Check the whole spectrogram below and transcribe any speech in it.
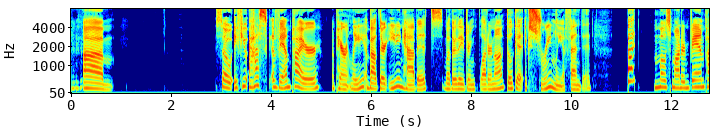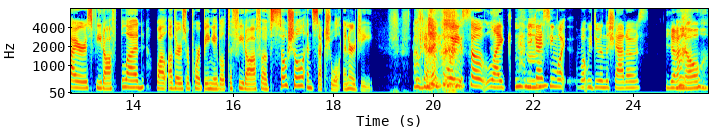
um, so if you ask a vampire, apparently, about their eating habits, whether they drink blood or not, they'll get extremely offended. But most modern vampires feed off blood, while others report being able to feed off of social and sexual energy. Okay. Wait, so like have you mm-hmm. guys seen what what we do in the shadows? yeah. No.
